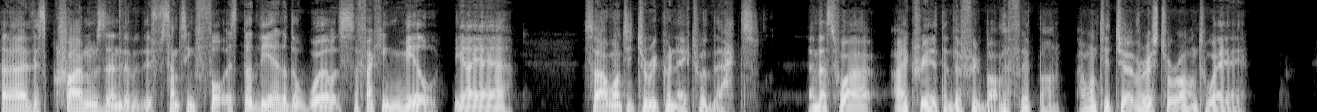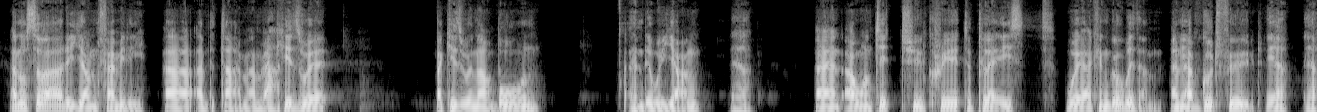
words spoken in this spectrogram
Uh, there's crumbs and the- if something falls, it's not the end of the world. It's a fucking meal. Yeah, yeah, yeah. So I wanted to reconnect with that. And that's why I created the food bar. The Foodbarn. I wanted to have a restaurant where, and also I had a young family uh, at the time. And my Right. kids were, my kids were now born, and they were young. Yeah. And I wanted to create a place where I can go with them and have good food. Yeah, yeah.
